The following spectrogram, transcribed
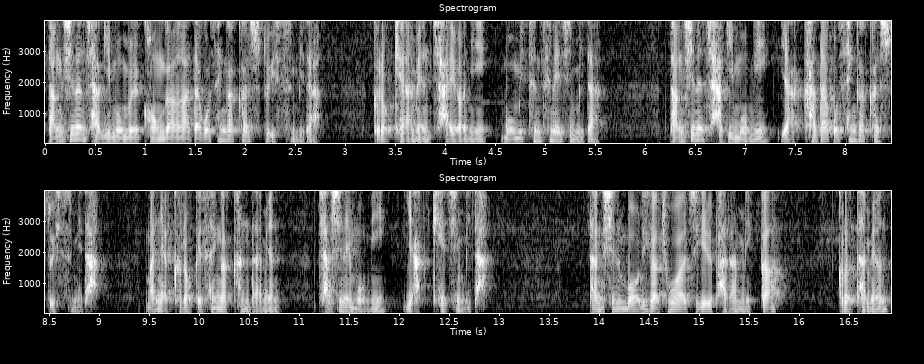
당신은 자기 몸을 건강하다고 생각할 수도 있습니다. 그렇게 하면 자연히 몸이 튼튼해집니다. 당신은 자기 몸이 약하다고 생각할 수도 있습니다. 만약 그렇게 생각한다면 자신의 몸이 약해집니다. 당신은 머리가 좋아지길 바랍니까? 그렇다면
